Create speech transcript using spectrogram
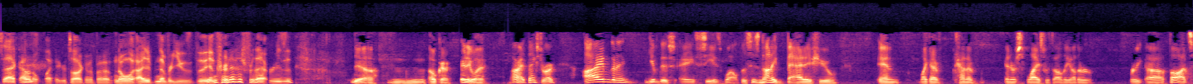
Zach, I don't know what you're talking about. No, I've never used the internet for that reason. Yeah. Mm, okay. Anyway, all right. Thanks, Gerard. I'm gonna give this a C as well. This is not a bad issue, and like I've kind of interspliced with all the other uh, thoughts,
